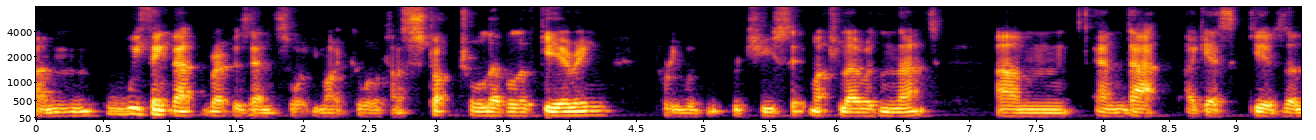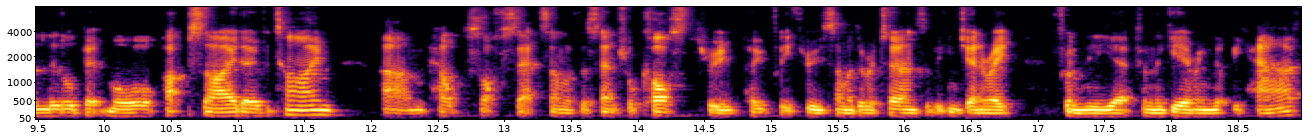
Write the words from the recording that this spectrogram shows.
Um, we think that represents what you might call a kind of structural level of gearing. Probably wouldn't reduce it much lower than that. Um, and that, I guess, gives a little bit more upside over time, um, helps offset some of the central costs through, hopefully, through some of the returns that we can generate from the uh, from the gearing that we have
